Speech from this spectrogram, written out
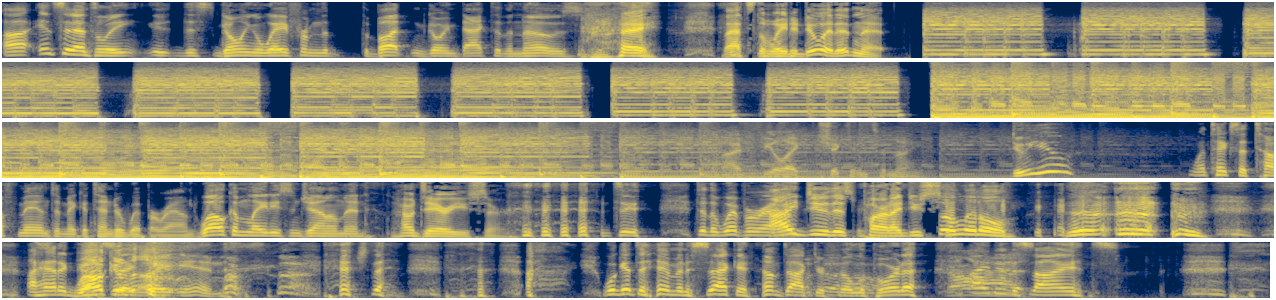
Uh, incidentally, this going away from the, the butt and going back to the nose. Hey, that's the way to do it, isn't it? What takes a tough man to make a tender whip around? Welcome, ladies and gentlemen, How dare you, sir? to to the whip around. I do this part. I do so little. I had a good Welcome- segue in. Hashtag- we'll get to him in a second. I'm Dr. Phil Laporta. I do the science.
